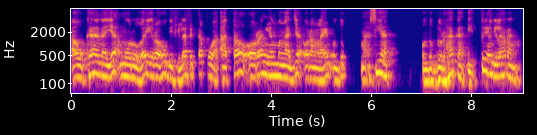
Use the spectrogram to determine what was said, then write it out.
Au kana ya'muru ghairahu bi khilafit taqwa atau orang yang mengajak orang lain untuk maksiat, untuk durhaka, itu yang dilarang.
